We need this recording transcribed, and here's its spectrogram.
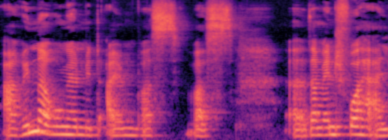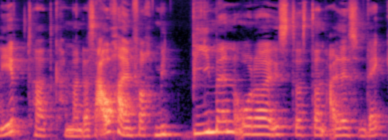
Erinnerungen, mit allem, was, was äh, der Mensch vorher erlebt hat? Kann man das auch einfach mitbeamen oder ist das dann alles weg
